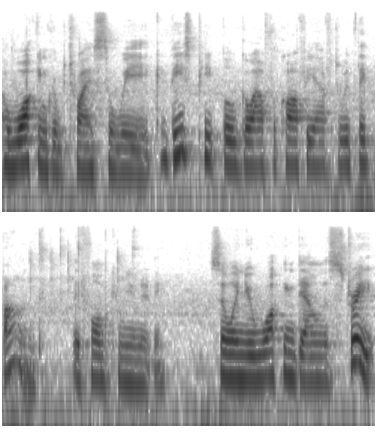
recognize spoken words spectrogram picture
a walking group twice a week. These people go out for coffee afterwards, they bond, they form community. So when you're walking down the street,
